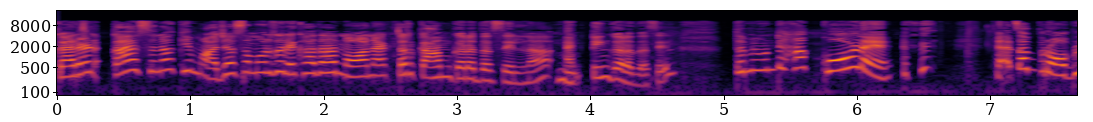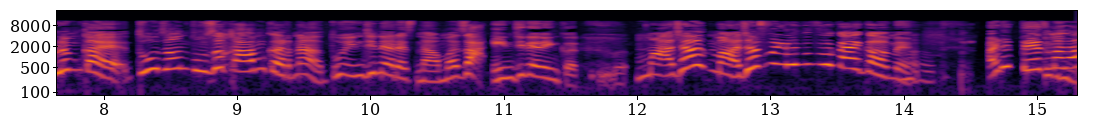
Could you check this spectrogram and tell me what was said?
कारण काय असं ना की माझ्यासमोर जर एखादा नॉन ऍक्टर काम करत असेल ना ऍक्टिंग करत असेल तर मी म्हणते हा कोण आहे? ह्याचा प्रॉब्लेम काय आहे? तू जाऊन तुझं काम कर ना. तू इंजिनियर आहेस ना मग जा इंजिनिअरिंग कर. माझ्या माझ्या फील्डमध्ये तुझं काय काम आहे? आणि तेच मला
